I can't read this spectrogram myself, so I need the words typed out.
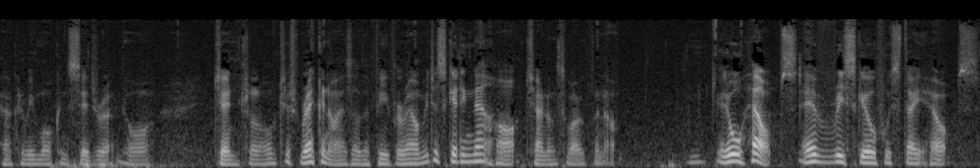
How can I be more considerate or gentle or just recognize other people around me? Just getting that heart channel to open up. It all helps. Every skillful state helps.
